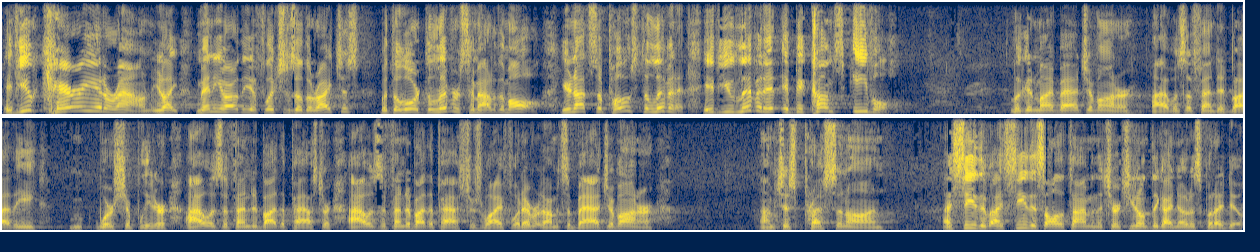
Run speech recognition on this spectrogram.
If you carry it around, you're like, many are the afflictions of the righteous, but the Lord delivers him out of them all. You're not supposed to live in it. If you live in it, it becomes evil. Look at my badge of honor. I was offended by the worship leader. I was offended by the pastor. I was offended by the pastor's wife, whatever. It's a badge of honor. I'm just pressing on. I see, the, I see this all the time in the church. You don't think I notice, but I do.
